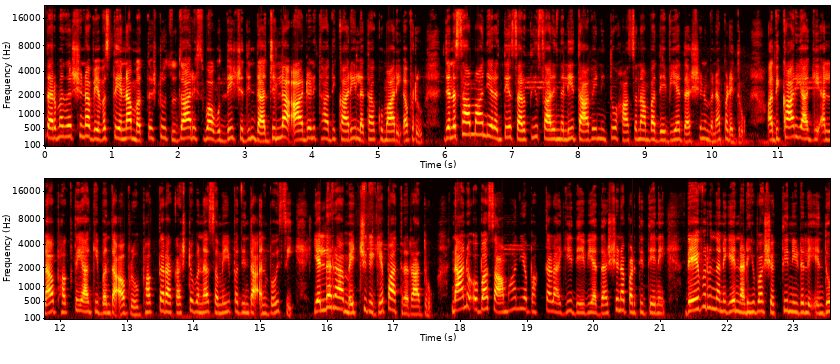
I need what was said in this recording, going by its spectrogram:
ಧರ್ಮದರ್ಶನ ವ್ಯವಸ್ಥೆಯನ್ನು ಮತ್ತಷ್ಟು ಸುಧಾರಿಸುವ ಉದ್ದೇಶದಿಂದ ಜಿಲ್ಲಾ ಆಡಳಿತಾಧಿಕಾರಿ ಲತಾ ಕುಮಾರಿ ಅವರು ಜನಸಾಮಾನ್ಯರಂತೆ ಸರತಿ ಸಾಲಿನಲ್ಲಿ ತಾವೇ ನಿಂತು ಹಾಸನಾಂಬ ದೇವಿಯ ದರ್ಶನವನ್ನು ಪಡೆದರು. ಅಧಿಕಾರಿಯಾಗಿ ಅಲ್ಲ, ಭಕ್ತೆಯಾಗಿ ಬಂದ ಅವರು ಭಕ್ತರ ಕಷ್ಟವನ್ನು ಸಮೀಪದಿಂದ ಅನುಭವಿಸಿ ಎಲ್ಲರ ಮೆಚ್ಚುಗೆಗೆ ಪಾತ್ರರಾದರು. ನಾನು ಒಬ್ಬ ಸಾಮಾನ್ಯ ಭಕ್ತಳಾಗಿ ದೇವಿಯ ದರ್ಶನ ಪಡೆದಿದ್ದೇನೆ. ದೇವರು ನನಗೆ ನಡೆಯುವ ಶಕ್ತಿ ನೀಡಲಿ ಎಂದು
